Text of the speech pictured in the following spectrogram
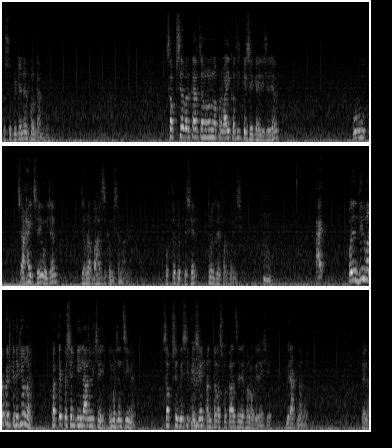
तो सुप्रिटेंडेंट कोन काम के सबसे बड़का चौन लापरवाही कथी कैसे कहि दै छै जन उ चाहै छै ओइजन जे हमरा बाहर से कमीशन आवे ओतऽ के पेशेंट तुरंत रेफर करै छै। हम्म, आ ओइजन दिन भर बैठ के देखियौ ने कते पेशेंट के इलाज होइ छै इमरजेंसी में। सबसे बेसी पेशेंट अंचल अस्पताल से रेफर होके जाइ छै, विराटनगर। कैला?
